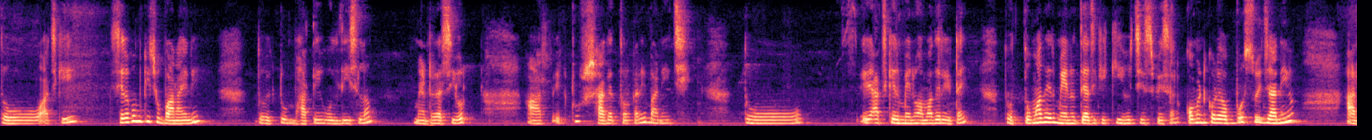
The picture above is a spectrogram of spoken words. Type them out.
তো আজকে সেরকম কিছু বানাইনি। তো একটু ভাতে উল দিয়েছিলাম ম্যাড্রাসি ওল। আর একটু শাকের তরকারি বানিয়েছি। তো আজকের মেনু আমাদের এটাই। তো তোমাদের মেনুতে আজকে কি হচ্ছে স্পেশাল কমেন্ট করে অবশ্যই জানিও। আর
